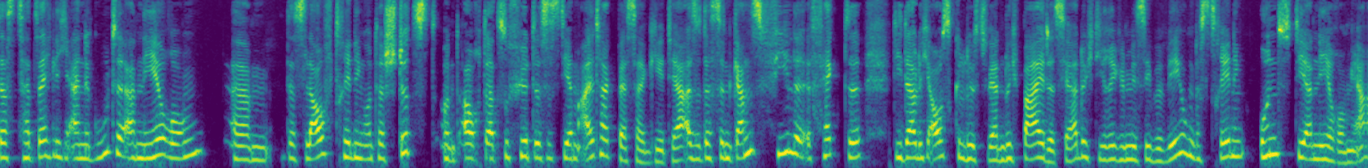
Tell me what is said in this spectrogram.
dass tatsächlich eine gute Ernährung ähm, das Lauftraining unterstützt und auch dazu führt, dass es dir im Alltag besser geht. Ja, also das sind ganz viele Effekte, die dadurch ausgelöst werden durch beides, ja, durch die regelmäßige Bewegung, das Training und die Ernährung. Ja,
